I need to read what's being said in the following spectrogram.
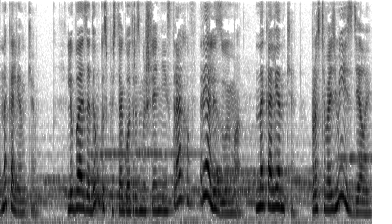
на коленке. Любая задумка спустя год размышлений и страхов реализуема. На коленке. Просто возьми и сделай.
